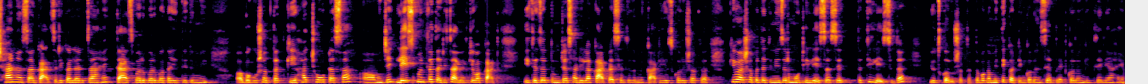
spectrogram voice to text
छान असा गाजरी कलरचा आहे. त्याचबरोबर बघा इथे तुम्ही बघू शकतात की हा छोटासा म्हणजे लेस म्हटलं तरी चालेल किंवा काठ. इथे जर तुमच्या साडीला काठ असेल तर तुम्ही काठ यूज करू शकतात किंवा अशा पद्धतीने जर मोठी लेस असेल तर ती लेससुद्धा यूज करू शकतात. तर बघा मी ते कटिंग करून सेपरेट करून घेतलेली आहे.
